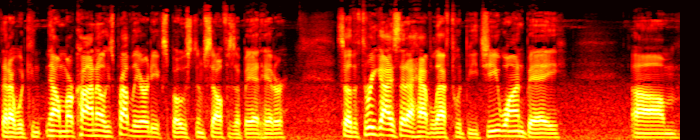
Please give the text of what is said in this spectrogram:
that I would. Con- now, Marcano, he's probably already exposed himself as a bad hitter. So the three guys that I have left would be Ji-hwan Bae. Um,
